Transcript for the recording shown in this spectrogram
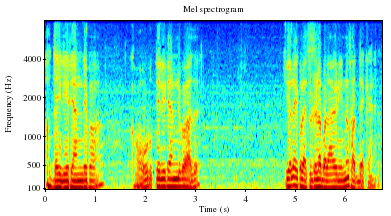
අද එළියට යන්න එපා. කවුරුත් එළියට යන්න එපාද? කියලා ඒගොල්ලෝ ඇතුළට බලාගෙන ඉන්න සද්දයක් යනවා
